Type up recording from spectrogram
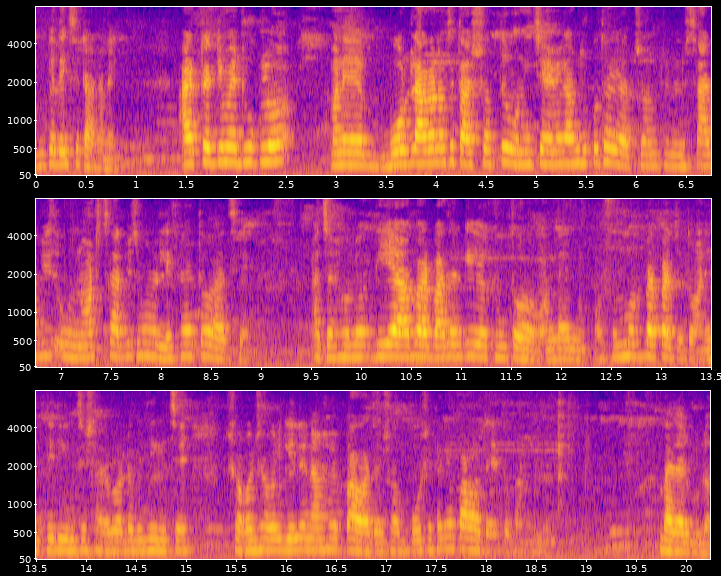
ঢুকে দেখছি টাকা নেই। আরেকটা এটিএমে ঢুকলো মানে বোর্ড লাগানো আছে, তার সত্ত্বেও ও নিচে আমি আমি কোথায় যাচ্ছ? আমি সার্ভিস ও নট সার্ভিস ওখানে লেখাই তো আছে। আচ্ছা হলো, দিয়ে আবার বাজার গিয়ে এখন তো অনলাইন অসম্ভব ব্যাপার, যেহেতু অনেক দেরি হয়েছে সাড়ে বারোটা বেজে গেছে, সকাল সকাল গেলে না হয় পাওয়া যায়, সব বসে থাকে পাওয়া যায় দোকানগুলো, বাজারগুলো।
